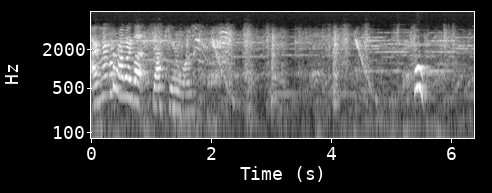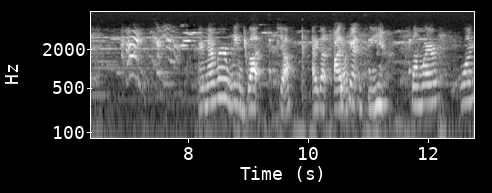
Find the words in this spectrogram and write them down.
I remember how I got stuck here once. I remember we got stuck. I got I can't see. somewhere once.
